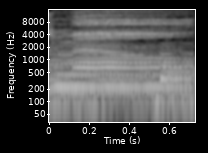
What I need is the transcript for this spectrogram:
smell.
